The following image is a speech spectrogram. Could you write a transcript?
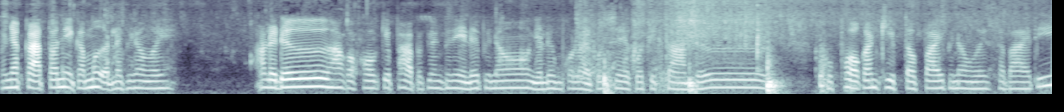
บรรยากาศตอนนี้ก็มืดเลยพี่น้องเอ้ยเอาเลยเด้อเฮาก็ขอเก็บภาพไปเพียงเท่านี้เลยพี่น้อง อย่าลืมกดไลค์กดแชร์กดติดตามเด้อพบพอกันคลิปต่อไปพี่น้องเอ้ยสบายดี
